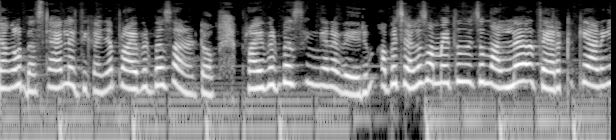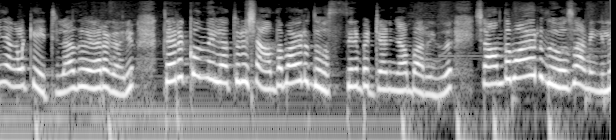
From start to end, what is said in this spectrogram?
ഞങ്ങൾ ബസ് സ്റ്റാൻഡിൽ എത്തിക്കഴിഞ്ഞാൽ പ്രൈവറ്റ് ബസ്സാണ് കേട്ടോ പ്രൈവറ്റ് ബസ് ഇങ്ങനെ വരും. അപ്പോൾ ചില സമയത്ത് എന്ന് വെച്ചാൽ നല്ല തിരക്കൊക്കെ ആണെങ്കിൽ ഞങ്ങൾ കയറ്റില്ല അത് വേറെ കാര്യം. തിരക്കൊന്നും ഇല്ലാത്തൊരു ശാന്തമായൊരു ദിവസത്തിനെ പറ്റിയാണ് ഞാൻ പറയുന്നത്. ശാന്തമായൊരു ദിവസമാണെങ്കിൽ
